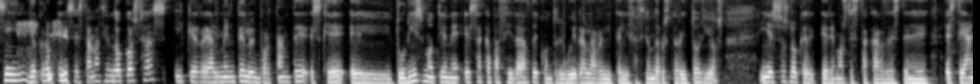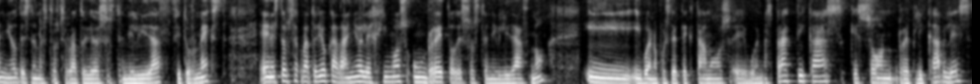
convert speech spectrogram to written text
Sí, yo creo que se están haciendo cosas y que realmente lo importante es que el turismo tiene esa capacidad de contribuir a la revitalización de los territorios y eso es lo que queremos destacar desde este año, desde nuestro Observatorio de Sostenibilidad, Fitur Next. En este observatorio cada año elegimos un reto de sostenibilidad, ¿no? Y, bueno, pues detectamos eh, buenas prácticas que son replicables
